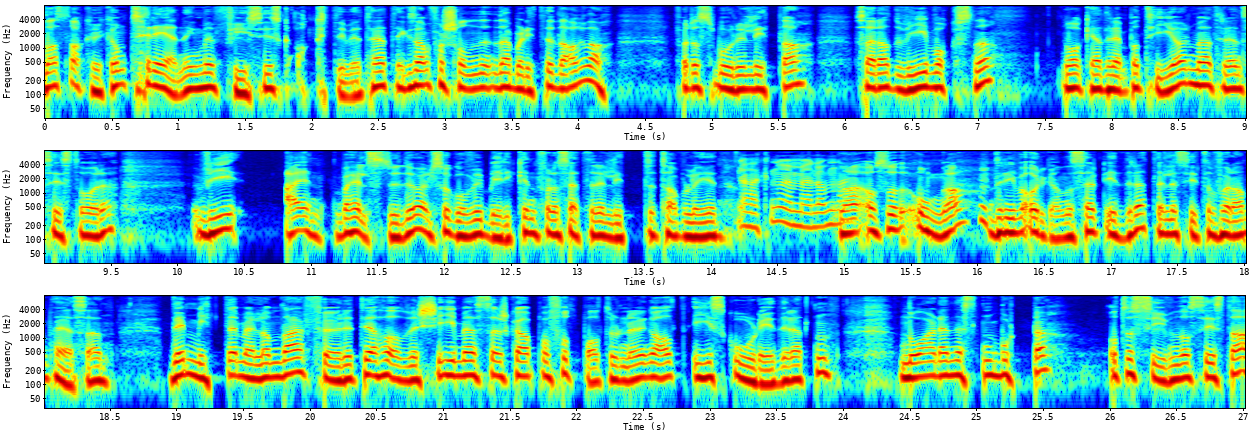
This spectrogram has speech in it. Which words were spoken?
Da snakker vi ikke om trening, men fysisk aktivitet. Ikke sant? For sånn det er blitt i dag, da, for å spore litt av, så er det at vi voksne Nå har ikke jeg trent på ti år, men jeg har trent siste året. Vi er enten på helsestudio, eller så går vi Birken for å sette det litt tabloid. Det er ikke noe imellom, Nei, nei. altså Unga driver organisert idrett eller sitter foran PC-en. Det midt imellom der, før i tida hadde vi skimesterskap og fotballturnering og alt i skoleidretten. Nå er det nesten borte. Og til syvende og sist da,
